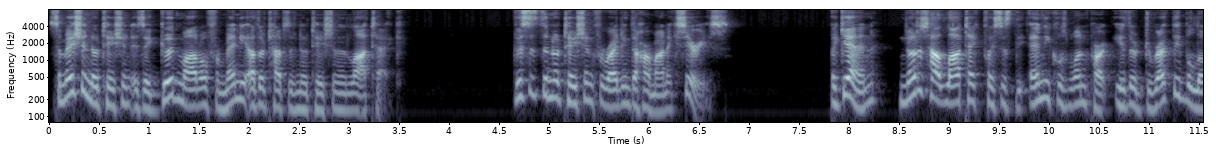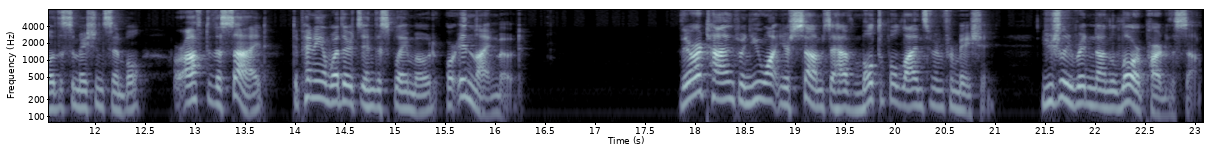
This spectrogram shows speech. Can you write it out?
Summation notation is a good model for many other types of notation in LaTeX. This is the notation for writing the harmonic series. Again, notice how LaTeX places the n equals 1 part either directly below the summation symbol or off to the side, depending on whether it's in display mode or inline mode. There are times when you want your sums to have multiple lines of information, usually written on the lower part of the sum.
